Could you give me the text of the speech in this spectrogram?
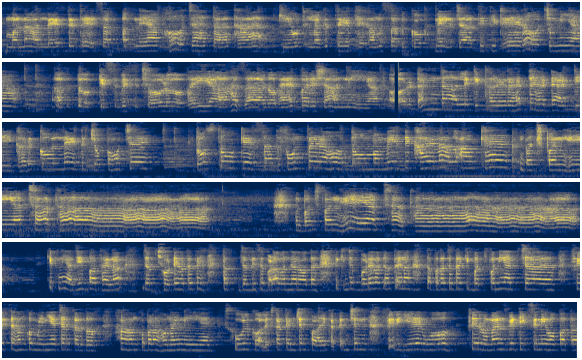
मना लेते थे, सब अपने आप हो जाता था। क्यूट लगते थे हम सबको, मिल जाती थी ढेरों चुमिया अब तो किस विस छोड़ो भैया, हज़ारों है परेशानियाँ। और डंडा लेके खड़े रहते हैं डैडी, घर को लेट जो पहुँचे। दोस्तों के साथ फ़ोन पे रहो तो मम्मी दिखाए लाल आँखें। बचपन ही से हमको मिनिएचर कर दो। हाँ हमको बड़ा होना ही नहीं है। स्कूल कॉलेज का टेंशन पढ़ाई का टेंशन फिर ये, वो, फिर रोमांस भी ठीक से नहीं हो पाता।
